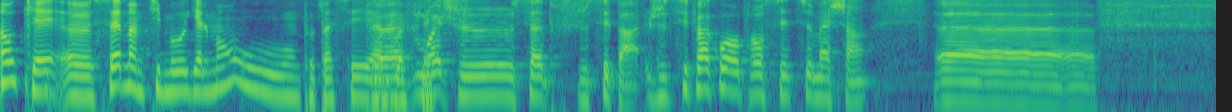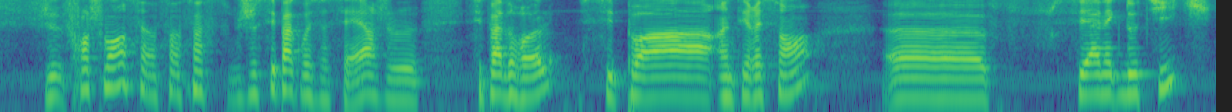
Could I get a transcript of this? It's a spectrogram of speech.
Ok, euh, Seb, un petit mot également ou on peut passer à Euh, moi, je, ça, je sais pas. Je ne sais pas quoi en penser de ce machin. Euh, je, franchement, ça, ça- ça- je sais pas à quoi ça sert. Je, c'est pas drôle. C'est pas intéressant. Euh, c'est anecdotique.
